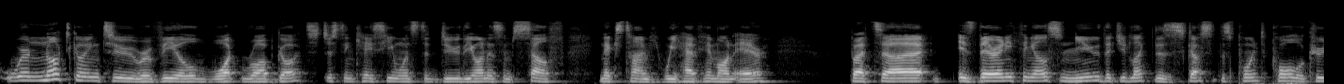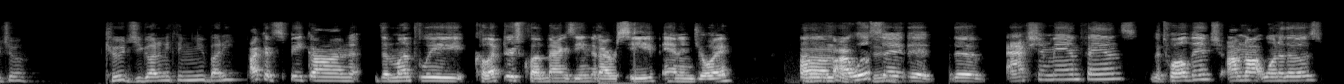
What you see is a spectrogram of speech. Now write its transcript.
we're not going to reveal what Rob got, just in case he wants to do the honors himself next time we have him on air. But uh, is there anything else new that you'd like to discuss at this point, Paul or Cujo? Cuj, you got anything new, buddy? I could speak on the monthly Collectors Club magazine that I receive and enjoy. Um, Oh, I will say that the Action Man fans, the 12 inch, I'm not one of those,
